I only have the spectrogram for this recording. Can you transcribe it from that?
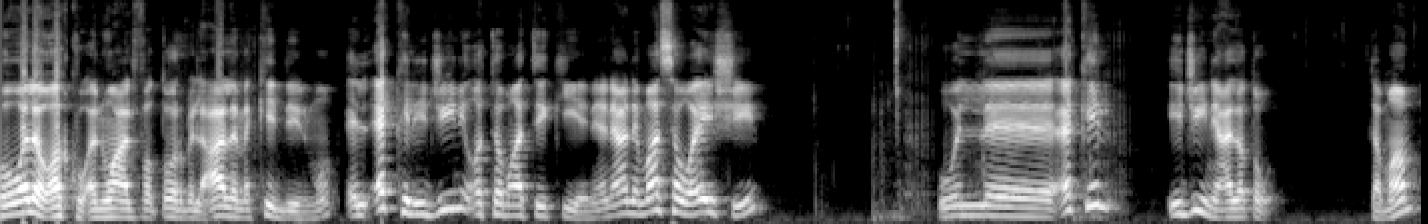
هو لو أكو أنواع الفطور بالعالم أكيد ينمو. الأكل يجيني اوتوماتيكيا. يعني أنا ما أسوي أي شيء والأكل يجيني على طول. تمام؟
